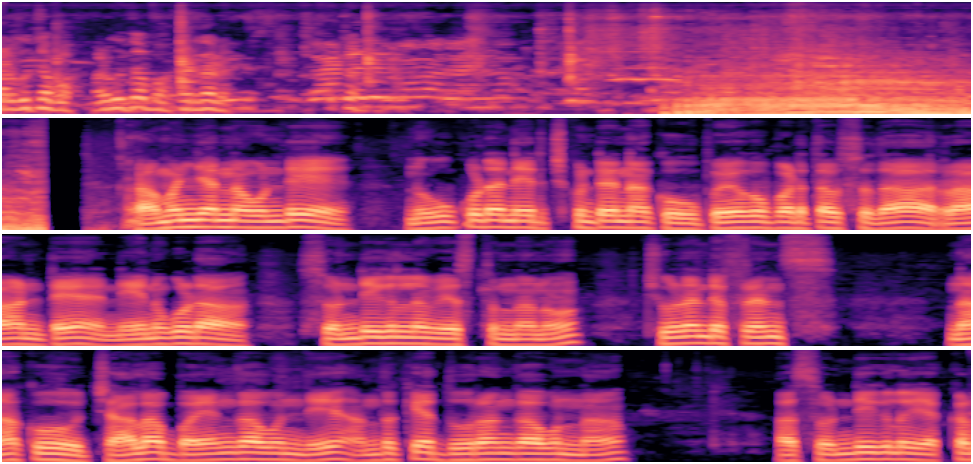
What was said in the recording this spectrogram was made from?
అడుగుతాపా అడుగుతాపా పెడతాడు. రామంజన్న ఉండి నువ్వు కూడా నేర్చుకుంటే నాకు ఉపయోగపడతావు సుధా రా అంటే నేను కూడా సొండిగులను వేస్తున్నాను. చూడండి ఫ్రెండ్స్ నాకు చాలా భయంగా ఉంది అందుకే దూరంగా ఉన్నా. ఆ సొండిగులు ఎక్కడ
